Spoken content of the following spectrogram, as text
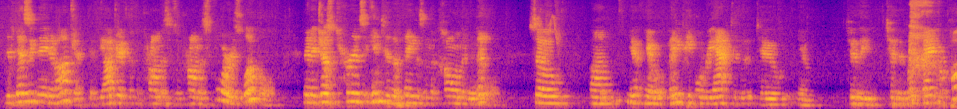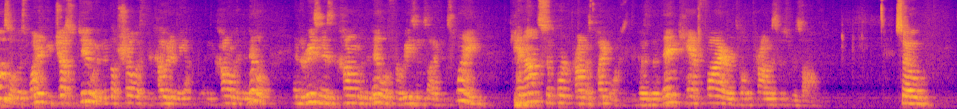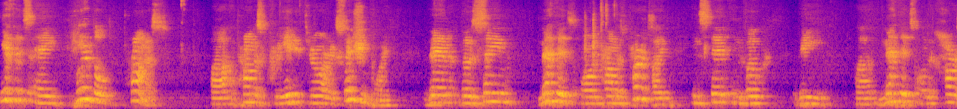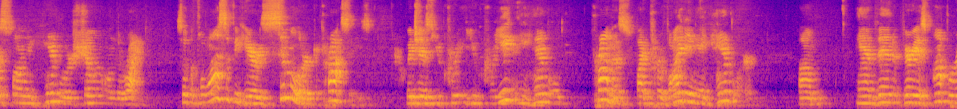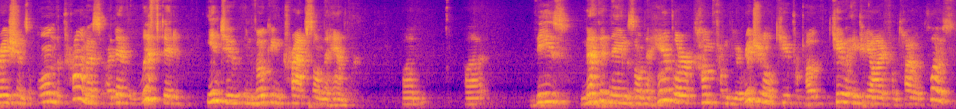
the designated object, if the object that the promise is a promise for is local, then it just turns into the things in the column in the middle. So um, you, know, many people react to the, to you know to the to the bang proposal is why don't you just do, and then they'll show us the code in the, in the column in the middle, and the reason is the column in the middle, for reasons I've explained, cannot support promise pipelines because the then can't fire until the promise is resolved. So if it's a handled promise, uh, a promise created through our extension point, then those same methods on promise prototype instead invoke the uh, methods on the corresponding handler shown on the right. So the philosophy here is similar to proxies, which is you, cre you create a handled promise by providing a handler, um, and then various operations on the promise are then lifted into invoking traps on the handler. Um, uh, these method names on the handler come from the original Q, Q API from Tyler Close,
